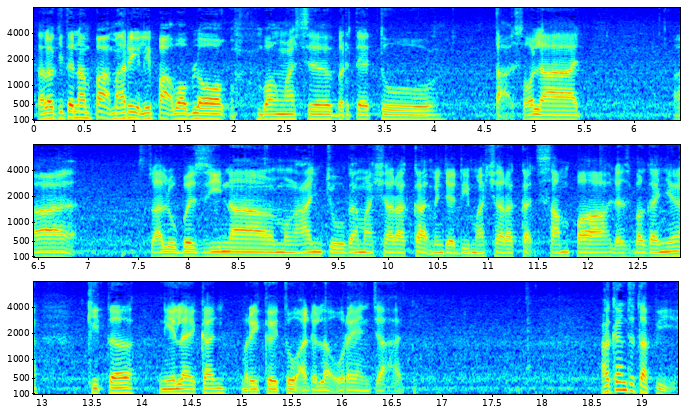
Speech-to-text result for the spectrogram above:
Kalau kita nampak mari lipat bawah blok buang masa bertetu tak solat uh, selalu berzina menghancurkan masyarakat menjadi masyarakat sampah dan sebagainya kita nilaikan mereka itu adalah orang yang jahat akan tetapi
